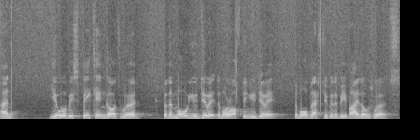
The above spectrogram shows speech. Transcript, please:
And you will be speaking God's word, but the more you do it, the more often you do it, the more blessed you're going to be by those words.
